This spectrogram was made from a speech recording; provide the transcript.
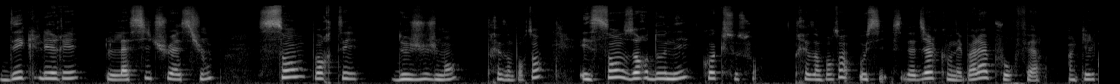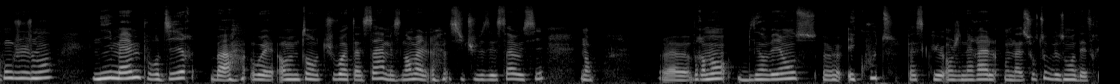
d'éclairer la situation sans porter de jugement, très important, et sans ordonner quoi que ce soit. Très important aussi. C'est-à-dire qu'on n'est pas là pour faire un quelconque jugement, ni même pour dire bah ouais, en même temps, tu vois, t'as ça, mais c'est normal, si tu faisais ça aussi. Non. Euh, vraiment bienveillance, euh, écoute, parce qu'en général, on a surtout besoin d'être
